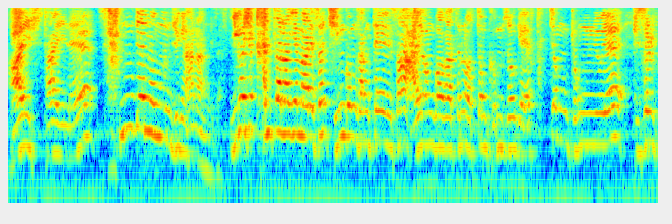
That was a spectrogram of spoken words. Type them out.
아인슈타인의 3대 논문 중에 하나입니다. 이것이 간단하게 말해서 진공 상태에서 아연과 같은 어떤 금속의 특정 종류의 빛을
